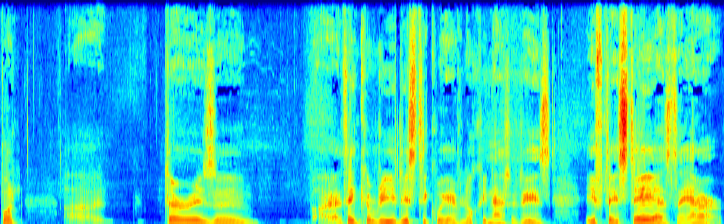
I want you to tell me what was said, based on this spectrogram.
but uh, there is a, I think a realistic way of looking at it is if they stay as they are,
